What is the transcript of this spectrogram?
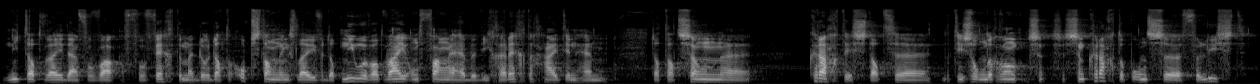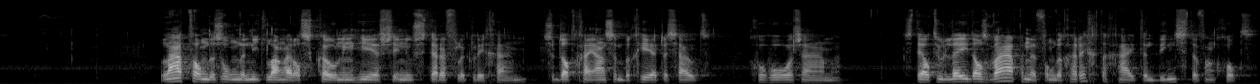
Niet dat wij daarvoor voor vechten, maar door dat opstandingsleven, dat nieuwe wat wij ontvangen hebben, die gerechtigheid in hem, dat dat zo'n uh, kracht is, dat die zonde gewoon zijn kracht op ons verliest. Laat dan de zonde niet langer als koning heersen in uw sterfelijk lichaam, zodat gij aan zijn begeerte zoudt gehoorzamen. Stelt uw leden als wapenen van de gerechtigheid ten dienste van God.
